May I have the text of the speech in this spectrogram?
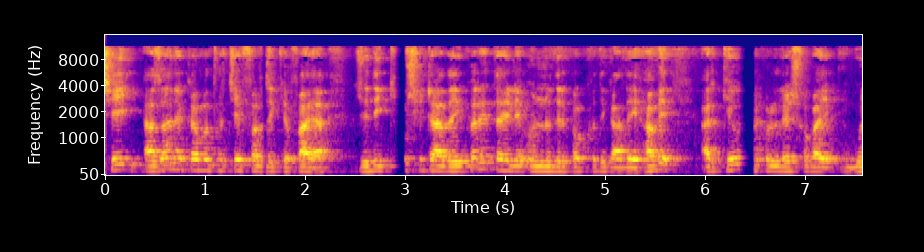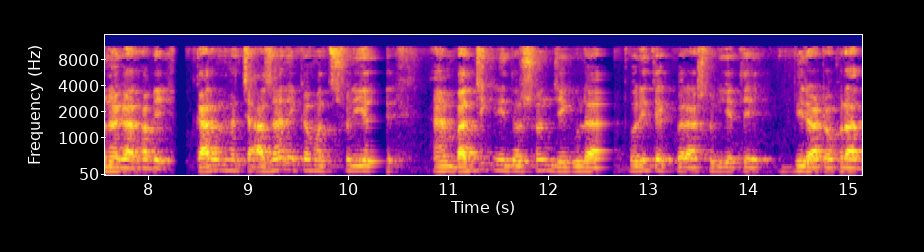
সেই আজান একামত হচ্ছে যদি কেউ সেটা আদায় করে তাহলে অন্যদের পক্ষ থেকে আদায় হবে। আর কেউ না করলে সবাই গুণাগার হবে। কারণ হচ্ছে আজান একামত শরীয়তে হ্যাঁ বাহ্যিক নিদর্শন যেগুলা পরিত্যাগ করা শরীয়তে বিরাট অপরাধ।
